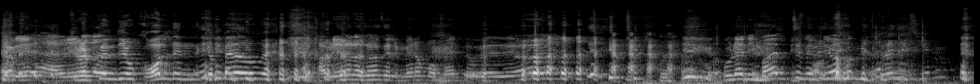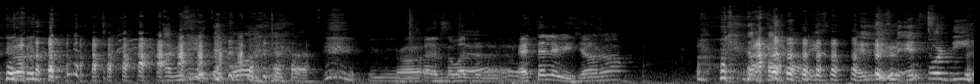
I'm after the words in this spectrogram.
Abri- Creo los, prendió Golden. ¿Qué pedo, güey? abriendo los ojos en el mero momento, güey. Un animal se metió. ¿truena el cielo? A mí sí me tocó. No, güey. Es televisión, ¿no? Es, es, es 4D.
